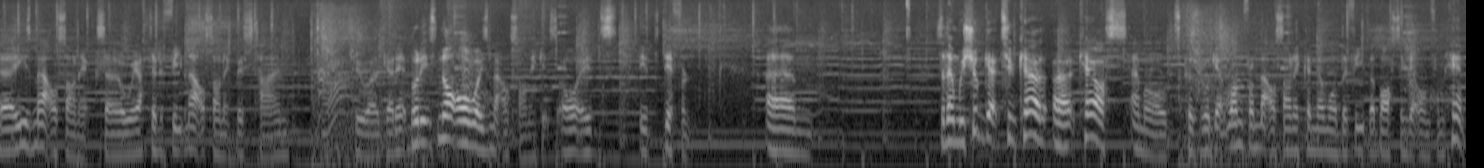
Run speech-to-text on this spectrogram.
uh, he's Metal Sonic, so we have to defeat Metal Sonic this time to uh, get it. But it's not always Metal Sonic. It's all it's it's different. Um, so then we should get two Chaos, uh, Chaos Emeralds, because we'll get one from Metal Sonic and then we'll defeat the boss and get one from him.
